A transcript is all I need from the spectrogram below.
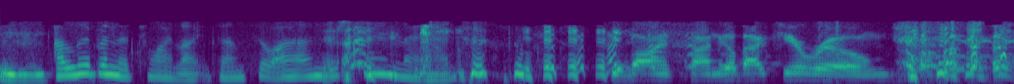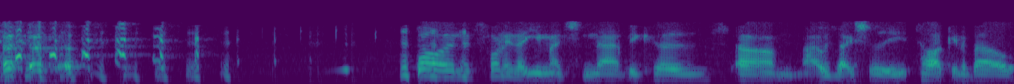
Mhm. I live in the Twilight Zone, so I understand that. Yvonne, it's time to go back to your room. well, and it's funny that you mentioned that because um, I was actually talking about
